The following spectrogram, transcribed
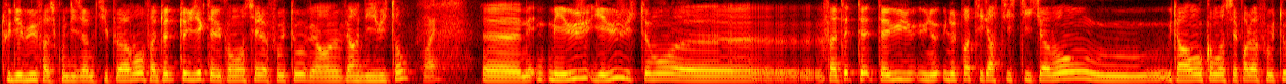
tout début, enfin, ce qu'on disait un petit peu avant, enfin, toi, tu disais que tu avais commencé la photo vers, euh, vers 18 ans. Ouais. Euh, mais mais il y, a eu, il y a eu justement, enfin, t'as- t'as t'as eu une, une autre pratique artistique avant ou t'as vraiment commencé par la photo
